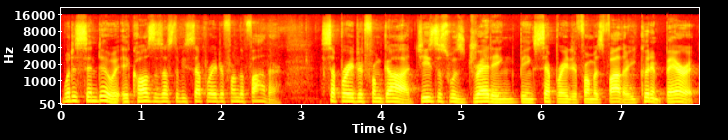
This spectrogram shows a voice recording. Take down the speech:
What does sin do? It causes us to be separated from the Father, separated from God. Jesus was dreading being separated from his Father. He couldn't bear it.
